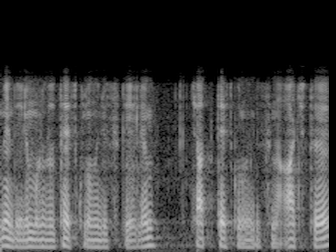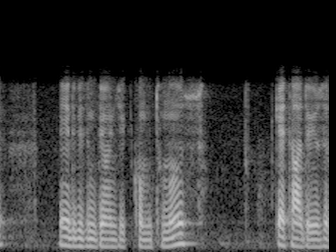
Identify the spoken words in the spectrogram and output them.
ne diyelim? Bunu da test kullanıcısı diyelim. Chat test kullanıcısını açtı. Neydi bizim bir önceki komutumuz? Get add user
